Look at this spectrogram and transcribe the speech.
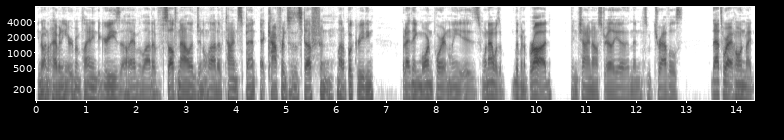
You know, I don't have any urban planning degrees. I have a lot of self knowledge and a lot of time spent at conferences and stuff and a lot of book reading. But I think more importantly is when I was living abroad in China, Australia, and then some travels, that's where I honed my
